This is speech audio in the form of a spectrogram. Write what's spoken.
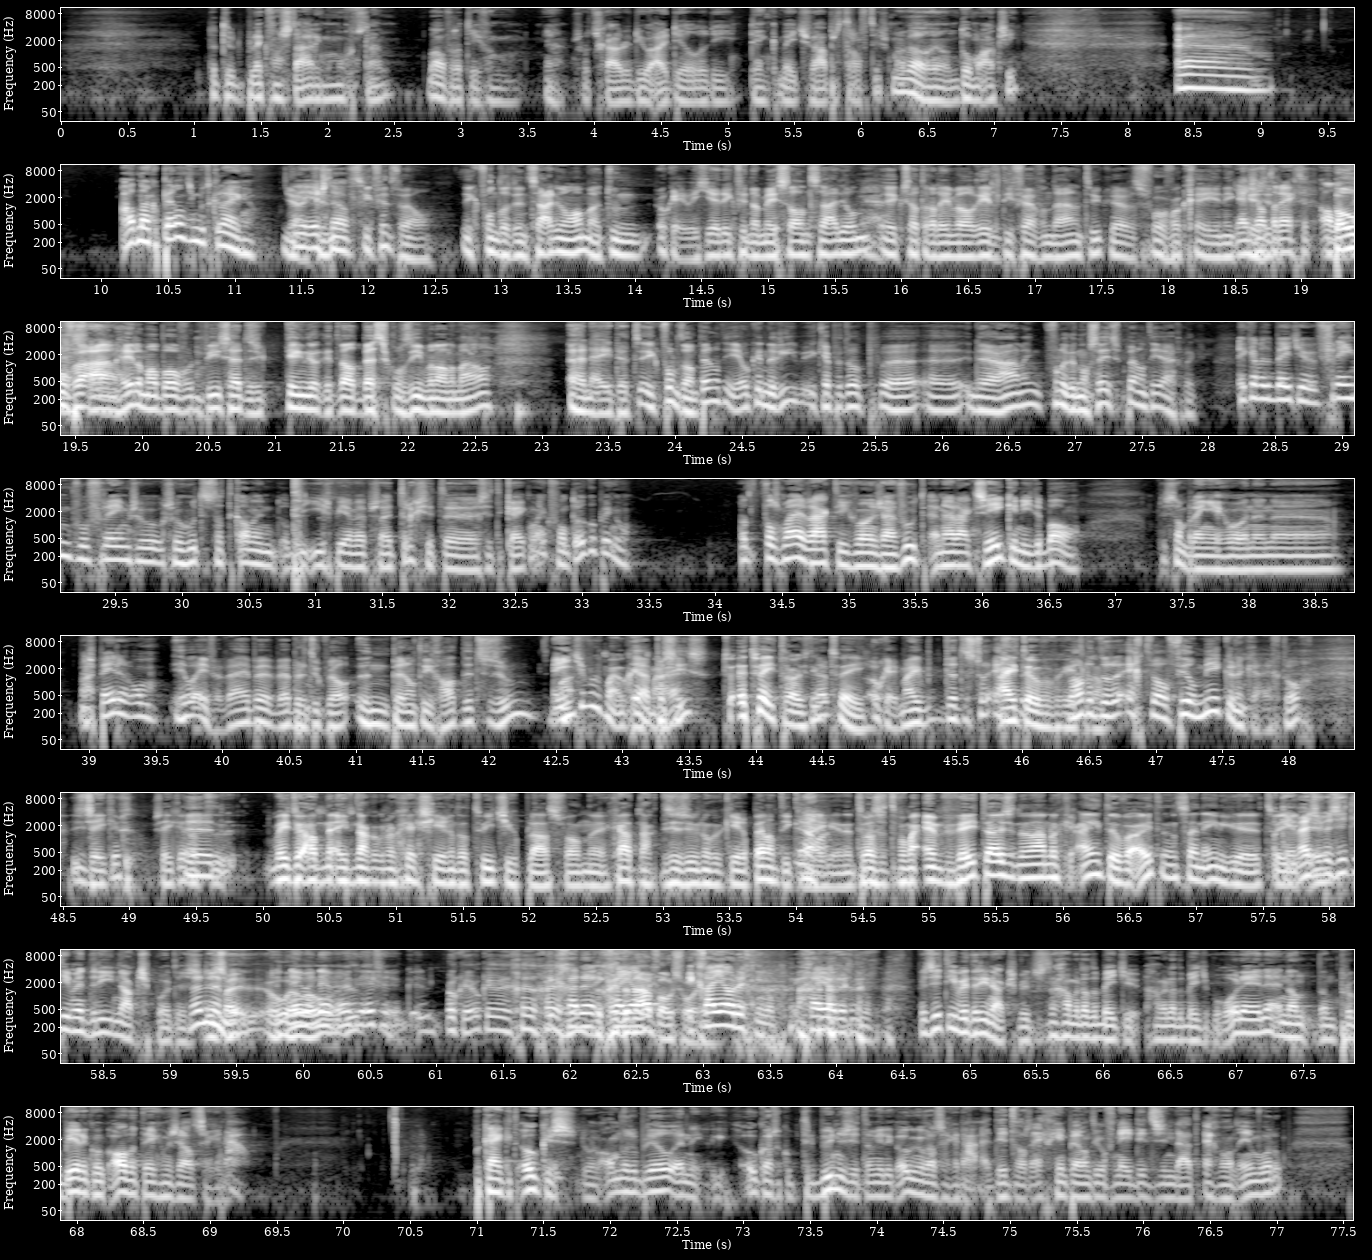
dat hij op de plek van Staring mocht staan. Behalve dat hij van ja, een soort schouderduw uitdeelde. Die denk ik een beetje zwaar bestraft is. Maar wel een domme actie. Ehm had nou een penalty moeten krijgen in de eerste vind, helft. Ik vind het wel. Ik vond dat in het stadion al, maar toen... Oké, weet je, ik vind dat meestal in het stadion. Ja. Ik zat er alleen wel relatief ver vandaan natuurlijk. Dat was voor G en ik Jij zat er echt het bovenaan, helemaal boven de b-side. Dus ik denk dat ik het wel het beste kon zien van allemaal. Eh, nee, dat, ik vond het wel een penalty. Ook in de, re- ik heb het op, eh, eh, in de herhaling. Vond ik het nog steeds een penalty eigenlijk. Ik heb het een beetje frame voor frame, zo, zo goed als dat kan, in, op de ESPN-website terug zitten, zitten kijken. Maar ik vond het ook op pingel. Want volgens mij raakt hij gewoon zijn voet. En hij raakt zeker niet de bal. Dus dan breng je gewoon een, eh, een Maar- speler om. Heel even, wij hebben, we hebben natuurlijk wel een penalty gehad dit seizoen. Maar- Eentje volgens mij ook. Ja, maar, precies. Tw- twee trouwens, niet twee. Oké, maar dat is toch echt... Eindhoven we hadden dan. er echt wel veel meer kunnen krijgen, toch? Zeker, zeker. Eh, Dat, weet je, had, heeft NAC ook nog gekscherend dat tweetje geplaatst van... eh, gaat NAC dit seizoen nog een keer een penalty krijgen? En toen was het voor mij MVV thuis en daarna nog een keer Eindhoven uit. En dat zijn de enige twee Oké, wij keer. we zitten hier met drie NAC-supporters. Nee, nee, dus even- Oké, oké. ga, ga, Ik ga, de, dan ik, ga ga je daarna jou, boos ik worden. ga jouw richting op. Ik ga jouw richting op. We zitten hier met drie NAC-supporters, dus dan gaan we dat een beetje, gaan we dat een beetje beoordelen. En dan, dan probeer ik ook altijd tegen mezelf te zeggen, nou, bekijk het ook eens door een andere bril. En ook als ik op tribune zit, dan wil ik ook nog wel zeggen, nou, dit was echt geen penalty. Of nee, dit is inderdaad echt wel een inworp.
